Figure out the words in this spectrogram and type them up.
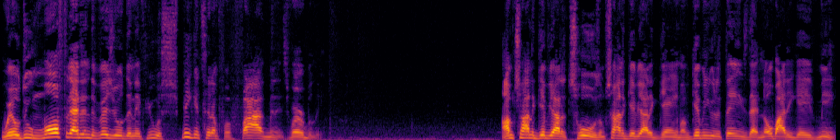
will do more for that individual than if you were speaking to them for five minutes verbally. I'm trying to give y'all the tools. I'm trying to give y'all the game. I'm giving you the things that nobody gave me.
